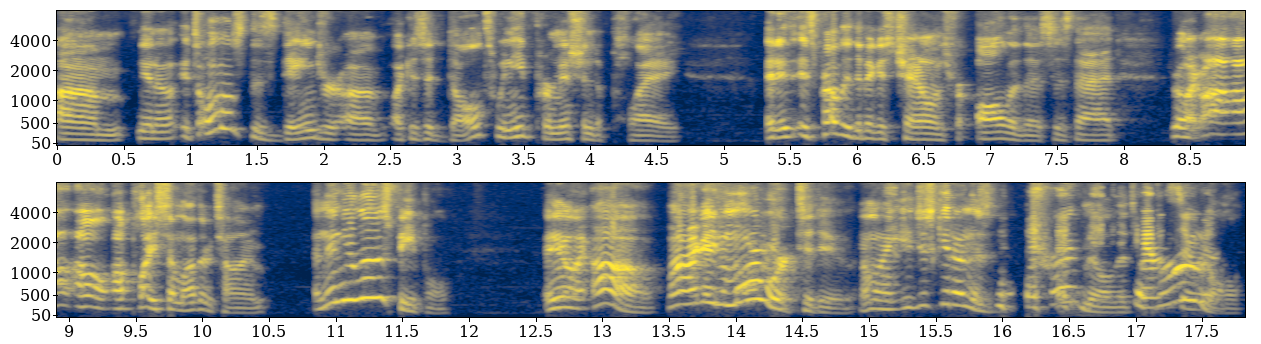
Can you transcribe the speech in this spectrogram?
Um, you know, it's almost this danger of like as adults, we need permission to play. And it, it's probably the biggest challenge for all of this is that you're like, oh, I'll, I'll, I'll play some other time and then you lose people. And you're like, oh, well, I got even more work to do. I'm like, you just get on this treadmill that's brutal.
